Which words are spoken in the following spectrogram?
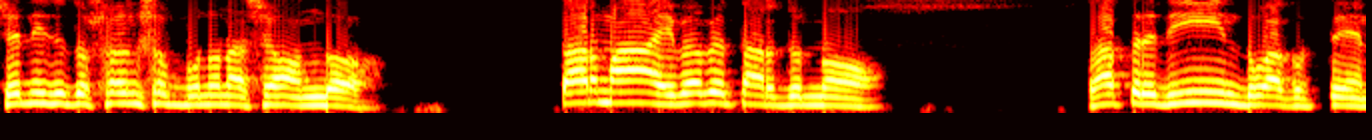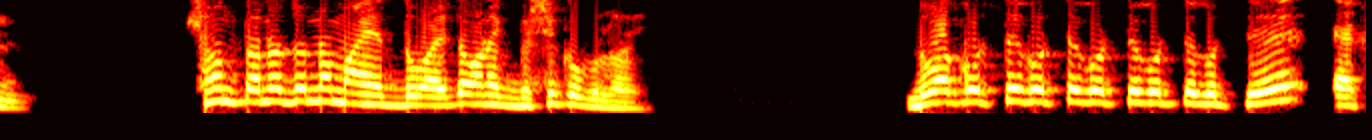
সে নিজে তো স্বয়ং সম্পূর্ণ না, সে অন্ধ। তার মা এভাবে তার জন্য রাত্রে দিন দোয়া করতেন। সন্তানের জন্য মায়ের দোয়া, এটা অনেক বেশি কবুল হয়। দোয়া করতে করতে করতে করতে করতে এক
